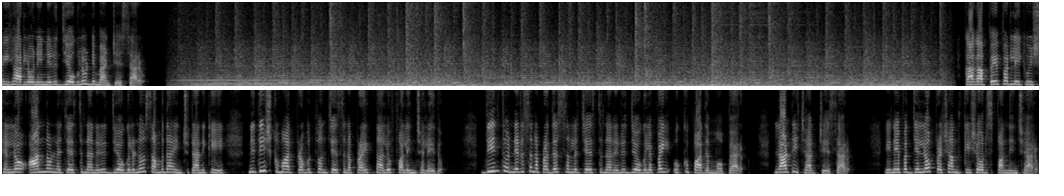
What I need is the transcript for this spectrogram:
బీహార్లోని నిరుద్యోగులు డిమాండ్ చేశారు. కాగా పేపర్ లీక్ విషయంలో ఆందోళన చేస్తున్న నిరుద్యోగులను సముదాయించడానికి నితీష్ కుమార్ ప్రభుత్వం చేసిన ప్రయత్నాలు ఫలించలేదు. దీంతో నిరసన ప్రదర్శనలు చేస్తున్న నిరుద్యోగులపై ఉక్కుపాదం మోపారు. లాఠీచార్జ్ చేశారు. ఈ నేపథ్యంలో ప్రశాంత్ కిషోర్ స్పందించారు.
